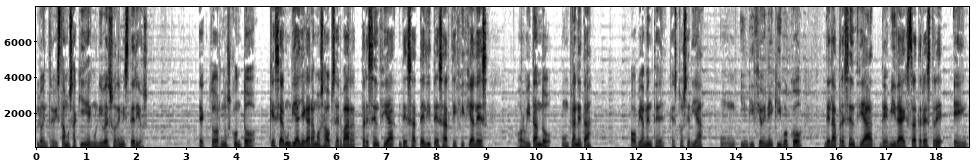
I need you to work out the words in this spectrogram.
lo entrevistamos aquí en Universo de Misterios. Héctor nos contó que si algún día llegáramos a observar presencia de satélites artificiales orbitando un planeta, obviamente esto sería un indicio inequívoco de la presencia de vida extraterrestre en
